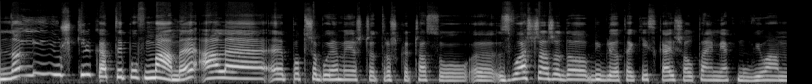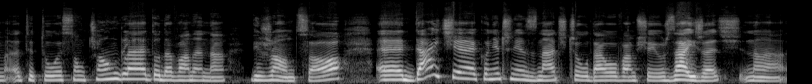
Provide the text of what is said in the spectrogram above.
no i już kilka typów mamy, ale e, potrzebujemy jeszcze troszkę czasu, e, zwłaszcza, że do biblioteki Sky Showtime, jak mówiłam, tytuły są ciągle dodawane na bieżąco. E, dajcie koniecznie znać, czy udało Wam się już zajrzeć na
